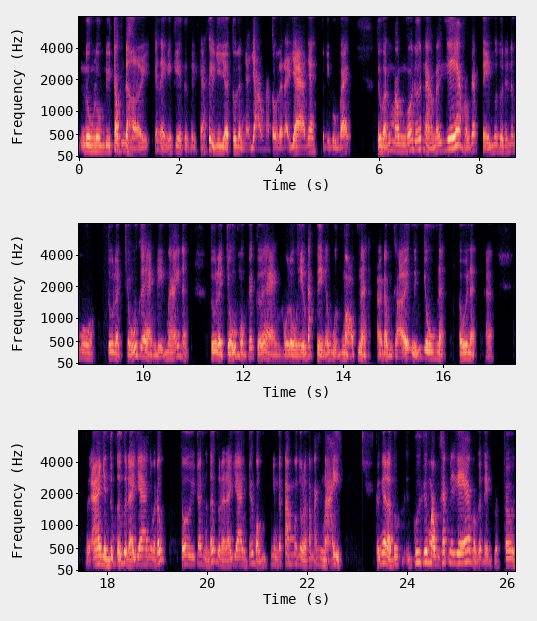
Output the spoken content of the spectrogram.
luôn luôn đi trông đợi cái này cái kia từ người khác. Ví dụ như giờ tôi là nhà giàu là tôi là đại gia nha, tôi đi buôn bán tôi vẫn mong có đứa nào nó ghé vào cái tiệm của tôi để nó mua. Tôi là chủ cửa hàng điện máy nè. Tôi là chủ một cái cửa hàng hội đồ hiệu đắt tiền ở quận 1 nè ở đồng khởi nguyễn du nè tôi nè ai nhìn tôi tưởng tôi đại gia nhưng mà đúng tôi trên hình thức tôi là đại gia cái bụng nhưng cái tâm của tôi là tâm ăn mày. Có nghĩa là tôi cứ, cứ mong khách nó ghé vào cái tiệm của tôi.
